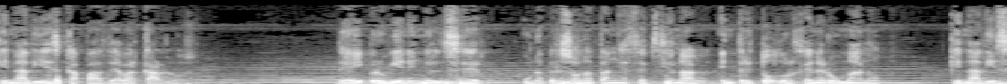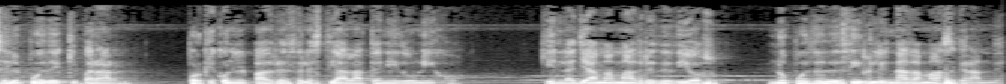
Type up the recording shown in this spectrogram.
que nadie es capaz de abarcarlos. De ahí provienen el ser una persona tan excepcional entre todo el género humano que nadie se le puede equiparar, porque con el Padre Celestial ha tenido un hijo. Quien la llama Madre de Dios no puede decirle nada más grande.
